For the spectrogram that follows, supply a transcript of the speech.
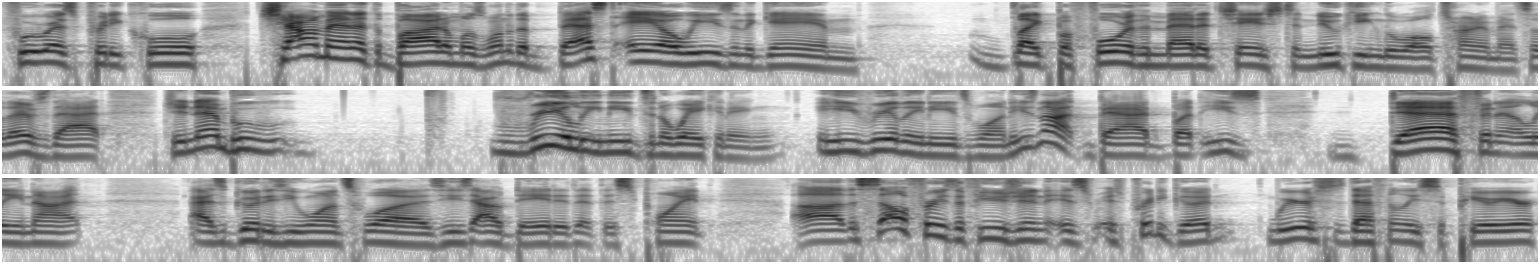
Fura is pretty cool. Chow Man at the bottom was one of the best AoEs in the game, like before the meta changed to nuking the World Tournament. So there's that. Janembu really needs an awakening. He really needs one. He's not bad, but he's definitely not as good as he once was. He's outdated at this point. Uh, the Cell Freeze fusion is, is pretty good. Weirus is definitely superior.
